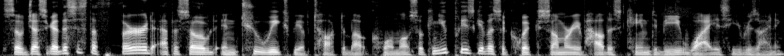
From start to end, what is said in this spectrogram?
So, Jessica, this is the third episode in two weeks we have talked about Cuomo. So, can you please give us a quick summary of how this came to be? Why is he resigning?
